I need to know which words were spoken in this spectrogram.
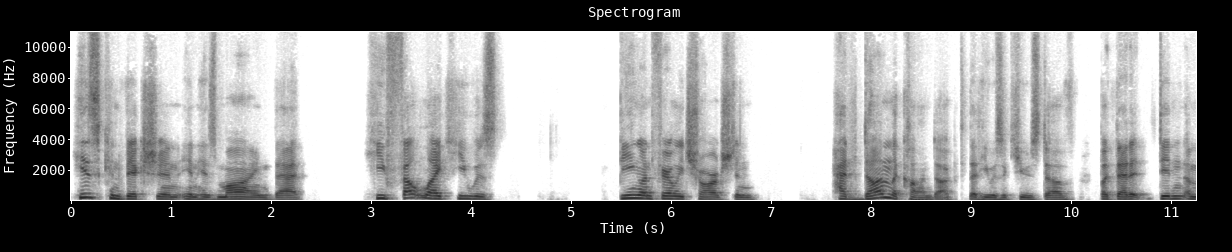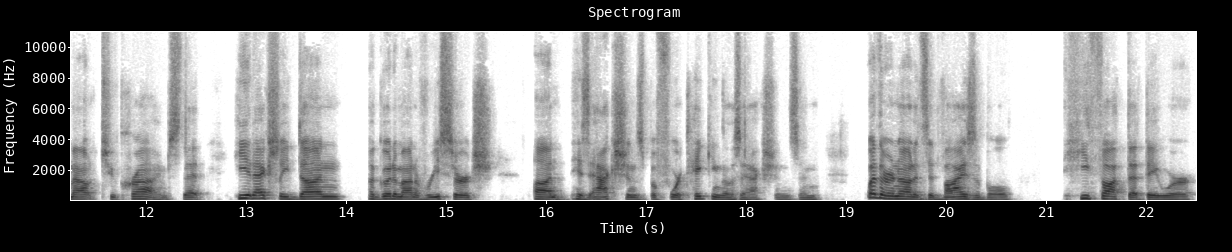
his conviction in his mind that he felt like he was being unfairly charged and had done the conduct that he was accused of, but that it didn't amount to crimes, that he had actually done a good amount of research on his actions before taking those actions. And whether or not it's advisable, he thought that they were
